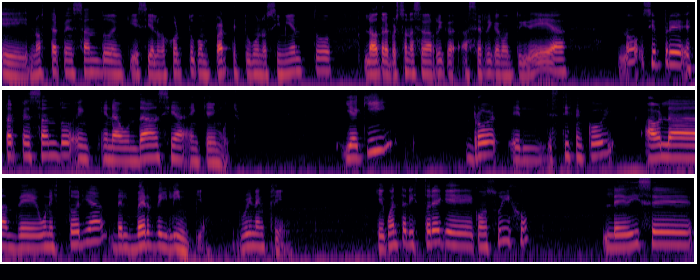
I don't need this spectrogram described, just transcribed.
eh, no estar pensando en que si a lo mejor tú compartes tu conocimiento, la otra persona se va a rica, hacer rica con tu idea. No, siempre estar pensando en, en abundancia, en que hay mucho. Y aquí Robert, el Stephen Covey, habla de una historia del verde y limpio, green and clean, que cuenta la historia que con su hijo le dice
